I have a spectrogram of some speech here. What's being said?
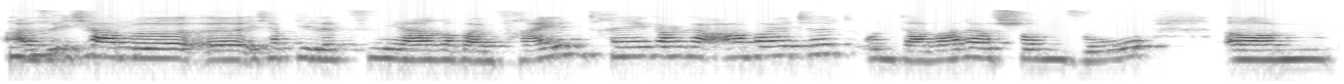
Also Mhm. ich habe, äh, ich habe die letzten Jahre beim freien Träger gearbeitet und da war das schon so, ähm,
